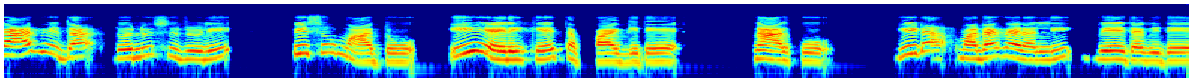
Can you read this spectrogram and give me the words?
ಕಾವ್ಯದ ಧ್ವನುಸುರುಳಿ ಪಿಸು ಮಾತು, ಈ ಹೇಳಿಕೆ ತಪ್ಪಾಗಿದೆ. ನಾಲ್ಕು, ಗಿಡ ಮರಗಳಲ್ಲಿ ಭೇದವಿದೆ,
